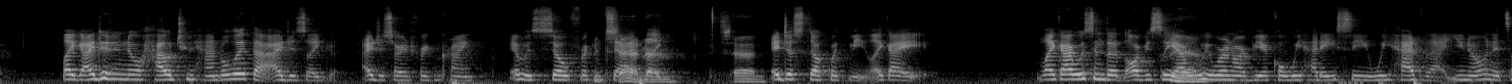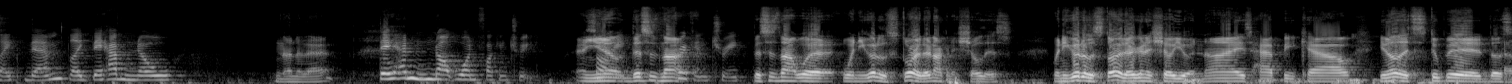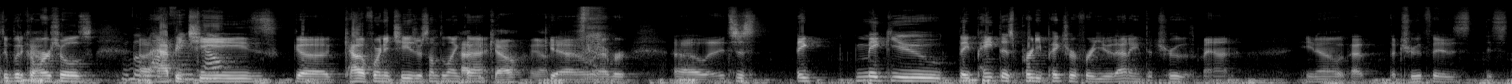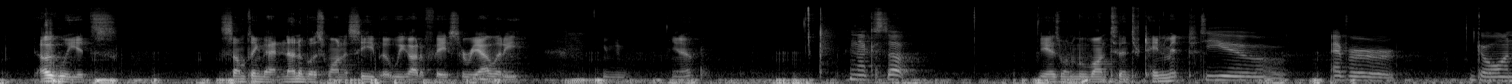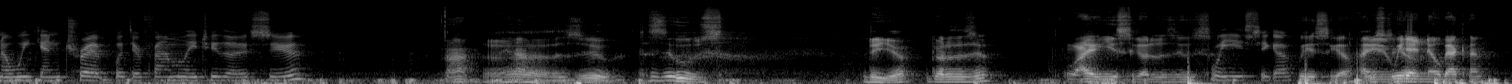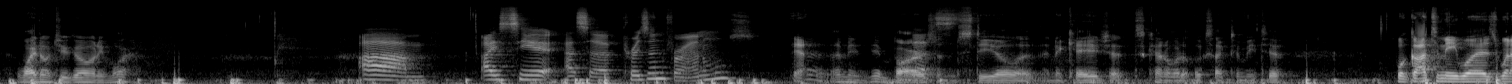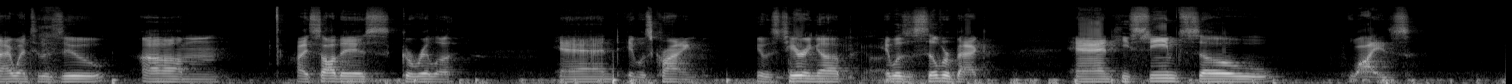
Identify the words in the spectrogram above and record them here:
Like I didn't know how to handle it that I just like I just started freaking crying. It was so freaking It's sad. sad, Like. It's sad. it just stuck with me. Like I like I was in the obviously yeah. Yeah. we were in our vehicle, we had AC, we had that, you know, and it's like them, like they have no None of that. They had not one fucking tree. And you know, this is not Freaking tree. this is not what when you go to the store, they're not going to show this. When you go to the store, they're going to show you a nice happy cow. You know that stupid those Happy stupid cow. commercials, The uh, happy cow? cheese, uh, California cheese or something like Happy that. cow. Yeah. yeah, whatever. Uh, it's just they make you they paint this pretty picture for you. That ain't the truth, man. You know that the truth is it's ugly. It's something that none of us want to see, but we got to face the reality. You, you know. Next up, You guys want to move on to entertainment? do you ever go on a weekend trip with your family to the zoo? Ah, Ah, yeah. the zoo. The zoos. Do you go to the zoo? Well, I used to go to the zoos. We used to go. We used to go. I used mean, to we go. didn't know back then. Why don't you go anymore? Um, I see it as a prison for animals. Yeah. I mean, yeah, bars That's- and steel and in a cage. That's kind of what it looks like to me too. what got to me was when I went to the zoo. Um, I saw this gorilla, and it was crying. It was tearing up. God. It was a silverback, and he seemed so wise.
